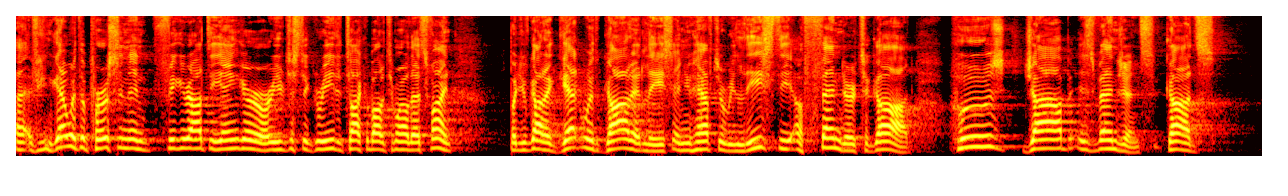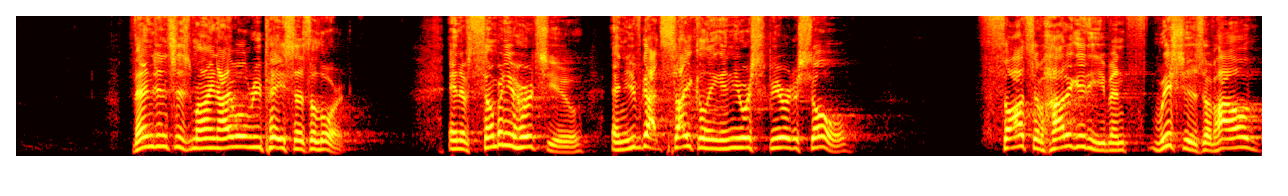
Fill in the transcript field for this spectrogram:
Uh, if you can get with the person and figure out the anger, or you just agree to talk about it tomorrow, that's fine. But you've got to get with God at least, and you have to release the offender to God. Whose job is vengeance? God's. Vengeance is mine, I will repay, says the Lord. And if somebody hurts you and you've got cycling in your spirit or soul, thoughts of how to get even, wishes of how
